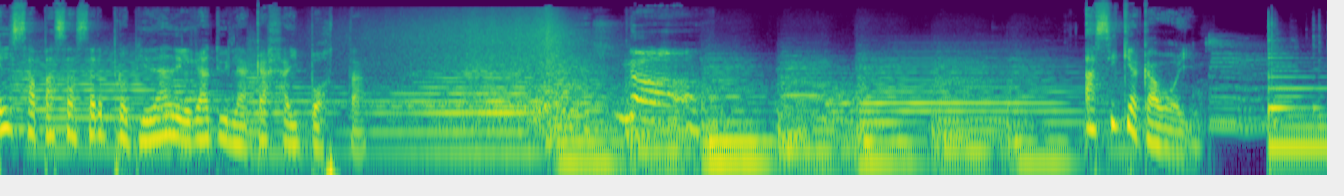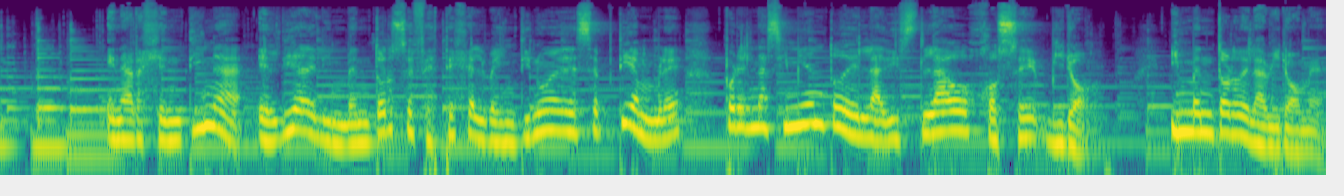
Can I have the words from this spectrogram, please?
Elsa pasa a ser propiedad del gato y la caja y posta. ¡No! Así que acá voy. En Argentina, el Día del Inventor se festeja el 29 de septiembre por el nacimiento de Ladislao José Viró, inventor de la virome,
